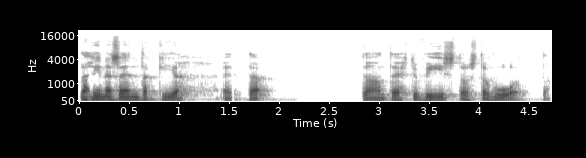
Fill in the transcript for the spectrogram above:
lähinnä sen takia, että tämä on tehty 15 vuotta.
